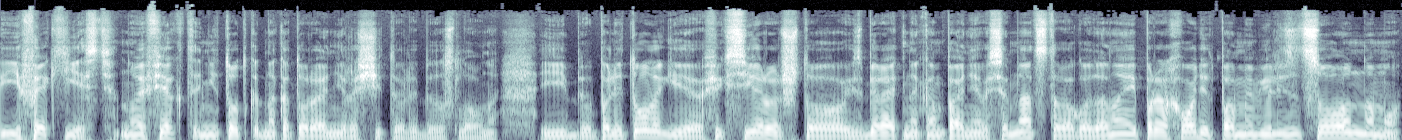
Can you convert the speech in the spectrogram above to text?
Эффект есть, но эффект не тот, на который они рассчитывали, безусловно. И политологи фиксируют, что избирательная кампания 2018 года, она и проходит по мобилизационному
